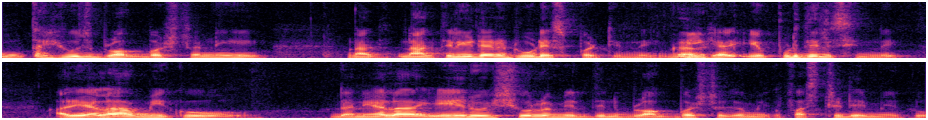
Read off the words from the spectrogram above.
ఇంత హ్యూజ్ బ్లాక్ బస్టర్ అని నాకు నాకు తెలియడానికి టూ డేస్ పట్టింది. మీకు ఎప్పుడు తెలిసింది? అది ఎలా మీకు దాన్ని ఎలా ఏ రేషియోలో మీరు దీన్ని బ్లాక్ బస్టర్గా మీకు ఫస్ట్ డే మీకు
